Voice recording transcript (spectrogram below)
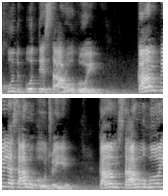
ખુદ પોતે સારો હોય. કામ પેલા સારું હોવું જોઈએ. કામ સારું હોય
